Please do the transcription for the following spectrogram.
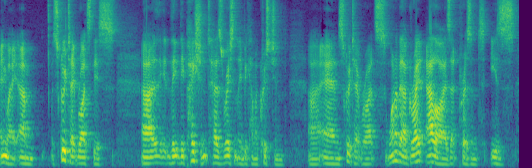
Anyway, um, Screwtape writes this. Uh, the, the patient has recently become a Christian uh, and Screwtape writes One of our great allies at present is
